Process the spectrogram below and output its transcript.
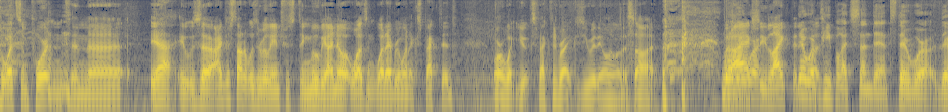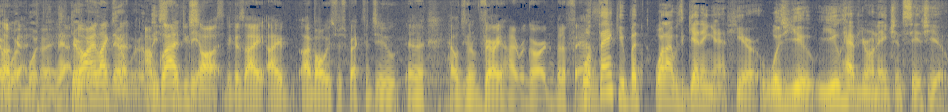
what's important, and uh, yeah, it was. Uh, I just thought it was a really interesting movie. I know it wasn't what everyone expected, or what you expected, right? Because you were the only one that saw it. but Well, I there were- actually liked that. There were wasn't. people at Sundance. There were there were more all than right, that. yeah. There no, were, I liked that. I'm glad you saw it because I, I I've always respected you and uh, held you in a very high regard and been a fan. Well, thank you. But what I was getting at here was you. You have your own agency as you.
